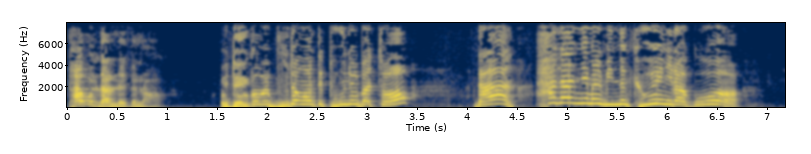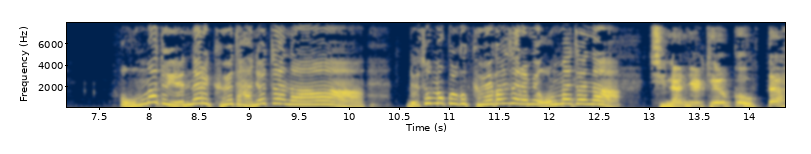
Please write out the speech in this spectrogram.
밥을 달래드나. 내가 왜 무당한테 돈을 바쳐? 난 하나님을 믿는 교인이라고. 엄마도 옛날에 교회 다녔잖아. 내 손목 끌고 교회 간 사람이 엄마잖아. 지난 일 개울 거 없다.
